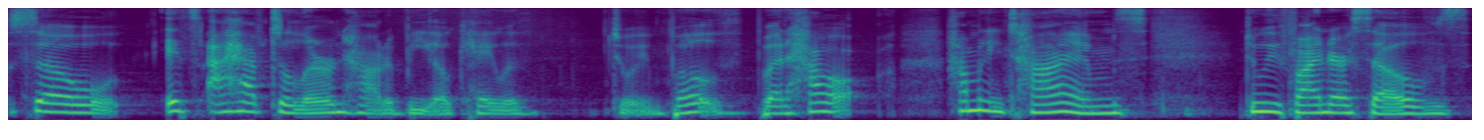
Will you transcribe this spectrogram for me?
so it's I have to learn how to be okay with doing both. But how how many times do we find ourselves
